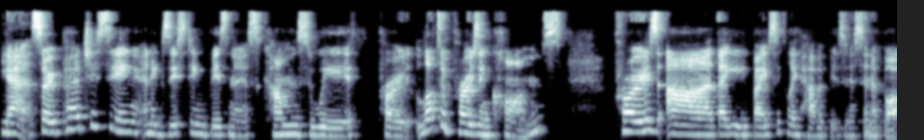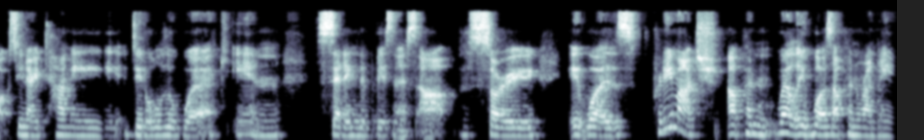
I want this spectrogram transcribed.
Yeah, so purchasing an existing business comes with pro lots of pros and cons. Pros are that you basically have a business in a box. You know, Tammy did all the work in setting the business up. So it was pretty much up and well, it was up and running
